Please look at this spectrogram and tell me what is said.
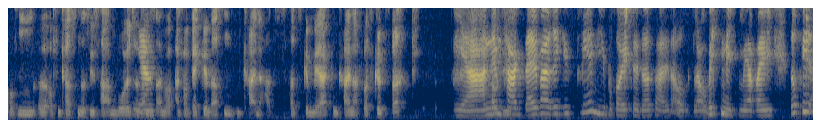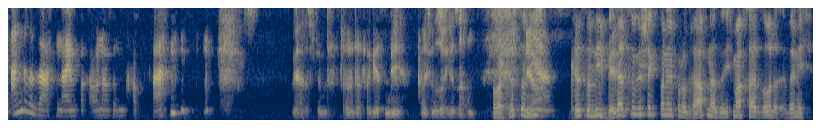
auf, dem, äh, auf dem Kasten, dass sie es haben wollte. Ja. Und haben es einfach, einfach weggelassen und keiner hat es gemerkt und keiner hat was gesagt. Ja, an dem Tag selber registrieren die Bräute das halt auch, glaube ich, nicht mehr, weil die so viele andere Sachen einfach auch noch im Kopf haben. Ja, das stimmt. Da vergessen die manchmal solche Sachen. Aber kriegst du, nie, kriegst du nie Bilder zugeschickt von den Fotografen? Also ich mache es halt so, wenn ich,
